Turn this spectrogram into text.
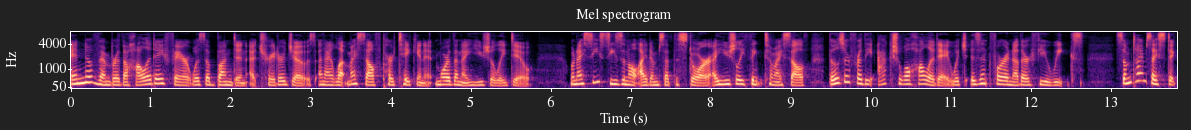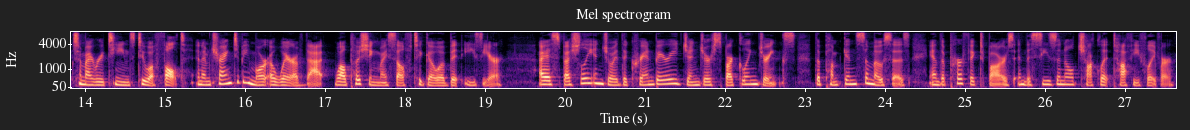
In November, the holiday fare was abundant at Trader Joe's, and I let myself partake in it more than I usually do. When I see seasonal items at the store, I usually think to myself, those are for the actual holiday, which isn't for another few weeks. Sometimes I stick to my routines to a fault, and I'm trying to be more aware of that while pushing myself to go a bit easier. I especially enjoyed the cranberry ginger sparkling drinks, the pumpkin samosas, and the perfect bars in the seasonal chocolate toffee flavor.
